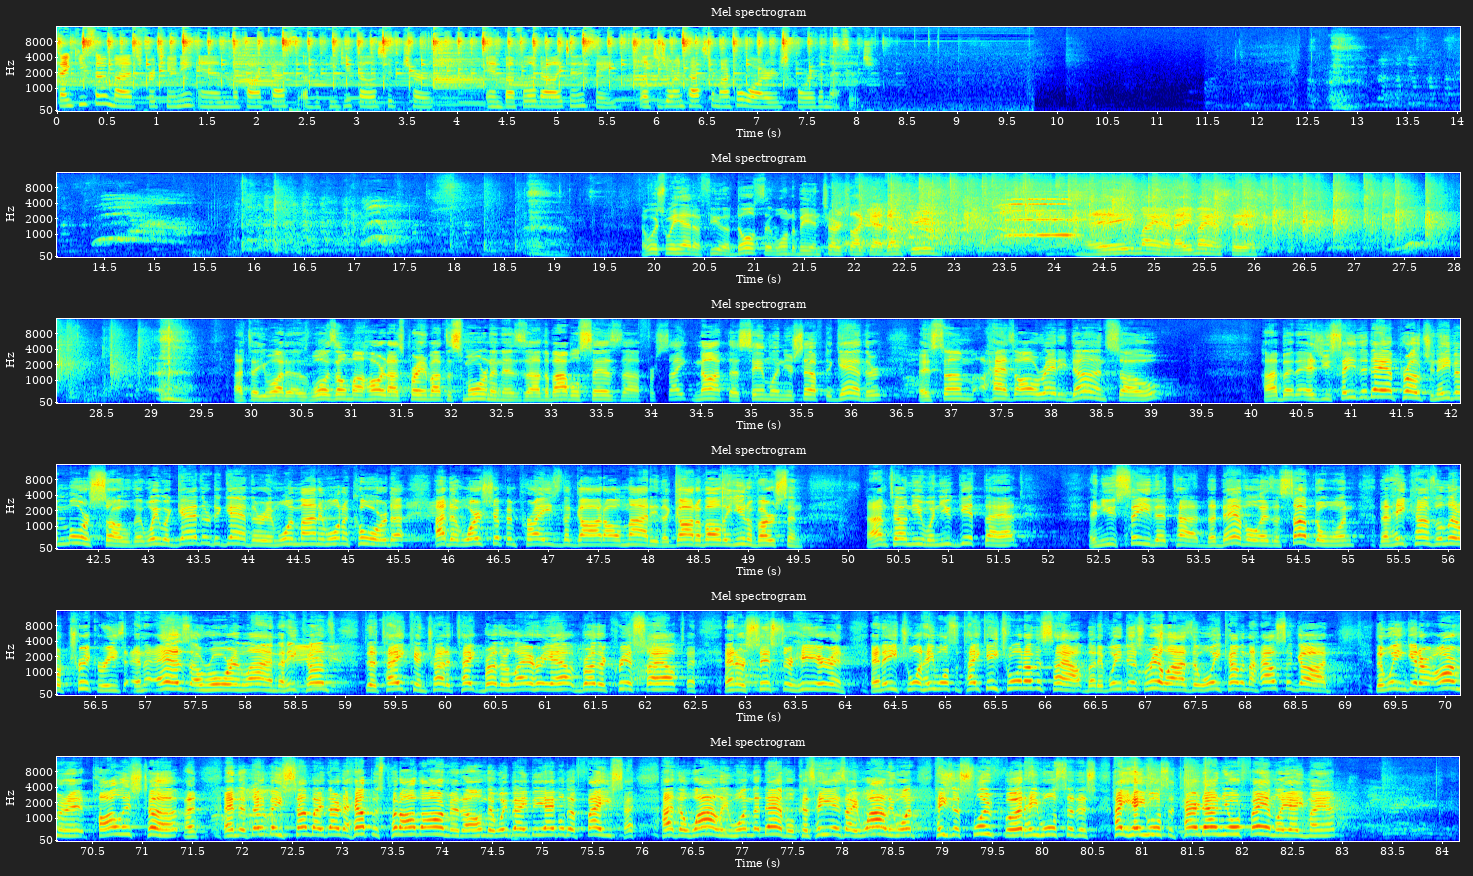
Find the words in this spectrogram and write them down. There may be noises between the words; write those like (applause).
Thank you so much for tuning in the podcast of the PG Fellowship Church in Buffalo Valley, Tennessee. Let's join Pastor Michael Waters for the message. I wish we had a few adults that want to be in church like that, don't you? Amen. Amen, sis. I tell you what, it was on my heart I was praying about this morning is uh, the Bible says, uh, forsake not the assembling yourself together, as some has already done so. Uh, but as you see the day approaching, even more so, that we would gather together in one mind and one accord, uh, I to worship and praise the God Almighty, the God of all the universe. And I'm telling you, when you get that, and you see that uh, the devil is a subtle one, that he comes with little trickeries, and as a roaring lion, that he comes to take and try to take Brother Larry out and Brother Chris out and her sister here, and, and each one, he wants to take each one of us out. But if we just realize that when we come in the house of God, that we can get our armament polished up and, and that there be somebody there to help us put all the armament on that we may be able to face uh, the wily one, the devil, because he is a wily one. He's a slewfoot. He wants to just, hey, he wants to tear down your family, amen.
